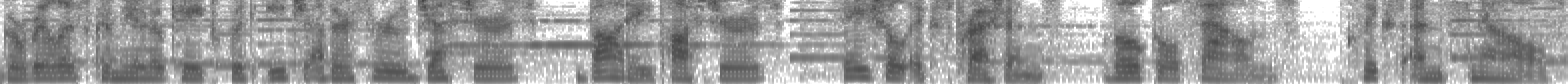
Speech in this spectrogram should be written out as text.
Gorillas communicate with each other through gestures, body postures, facial expressions, vocal sounds, clicks and smells.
